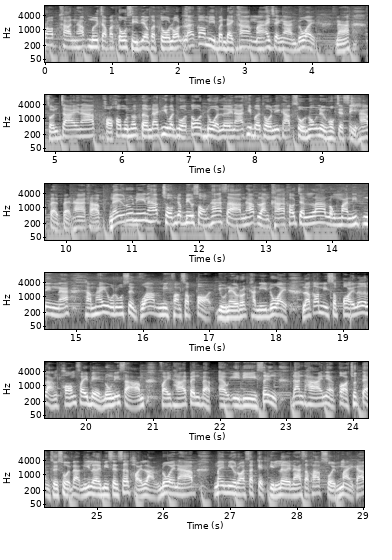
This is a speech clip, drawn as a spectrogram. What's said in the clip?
รอบคันครับมือจับประตูสีเดียวกับตัวรถ และก็มีบันไดข้างมาให้ใช้งานด้วยนะสนใจนะครับขอข้อมูลเพิ่มเติมได้ที่วันทัวโต้ด่วนเลยนะ ที่เบอร์โทรนี้ครับ0616745885ครับในรุ่นนี้นะครับโฉม W253 นะครับหลังคาเขาจะลาดลงมานิดนึงนะทำให้รู้สึกว่ามีความสปอร์ตอยู่ในรถคันนี้ด้วย แล้วก็มีสปอยเลอร์หลังพร้อมไฟเบรกดวงที่ 3ไฟท้ายเป็นแบบ LED ซึ่งด้านท้ายเนี่ยก็ชุดแต่งสวยๆแบบนี้เลยมีเซ็นเซอร์ถอยหลังด้วยนะครับ ไม่มีรอยสะเก็ดหินเลยนะ สภาพสวยใหม่ครับ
